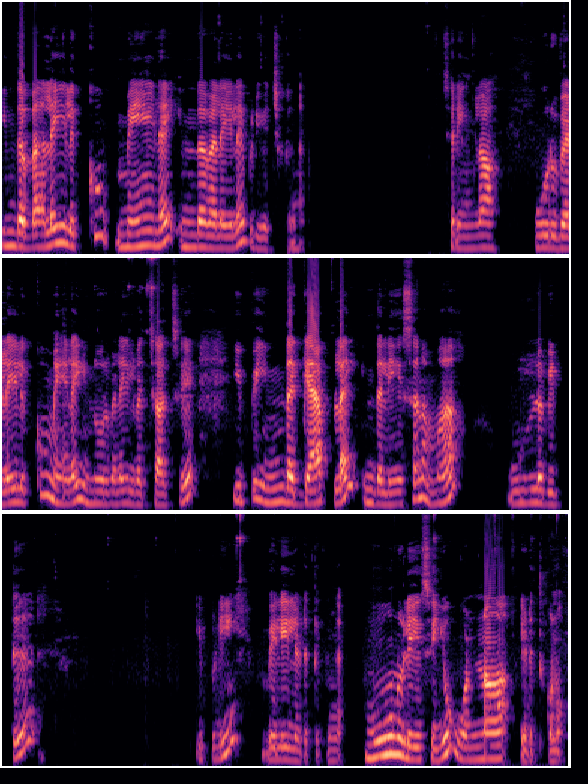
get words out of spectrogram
இந்த விலையிலுக்கு மேலே இந்த விலையில இப்படி வச்சுக்கோங்க. சரிங்களா? ஒரு விலையிலுக்கும் மேலே இன்னொரு விலையில் வச்சாச்சு. இப்போ இந்த கேப்பில் இந்த லேஸை நம்ம உள்ளே விட்டு இப்படி வெளியில் எடுத்துக்குங்க. மூணு லேஸையும் ஒன்றா எடுத்துக்கணும்.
